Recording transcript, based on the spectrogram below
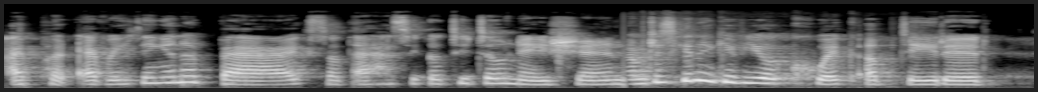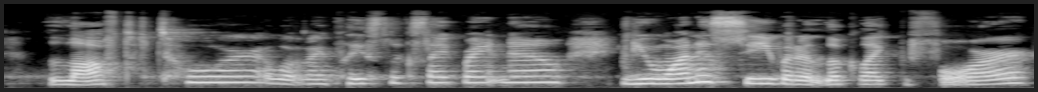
I put everything in a bag so that has to go to donation. I'm just gonna give you a quick updated loft tour of what my place looks like right now. If you want to see what it looked like before,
